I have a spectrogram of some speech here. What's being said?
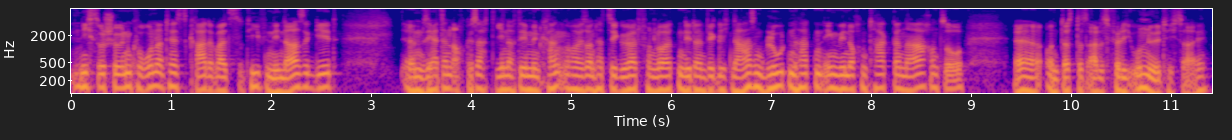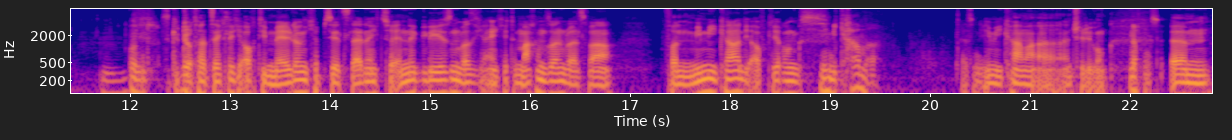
nicht so schönen Corona-Tests, gerade weil es so tief in die Nase geht, ähm, sie hat dann auch gesagt, je nachdem in Krankenhäusern hat sie gehört von Leuten, die dann wirklich Nasenbluten hatten, irgendwie noch einen Tag danach und so, äh, und dass das alles völlig unnötig sei. Und Es gibt doch tatsächlich auch die Meldung, ich habe sie jetzt leider nicht zu Ende gelesen, was ich eigentlich hätte machen sollen, weil es war von Mimika, die Aufklärungs... Mimikama. Heißen die. Mimikama, äh, Entschuldigung. Noch nichts. Ähm,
